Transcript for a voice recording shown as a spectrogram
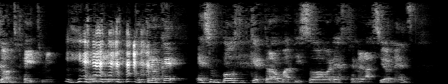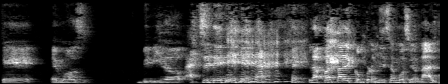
don't hate me. Que creo que es un post-it que traumatizó a varias generaciones, que hemos vivido la falta de compromiso emocional.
